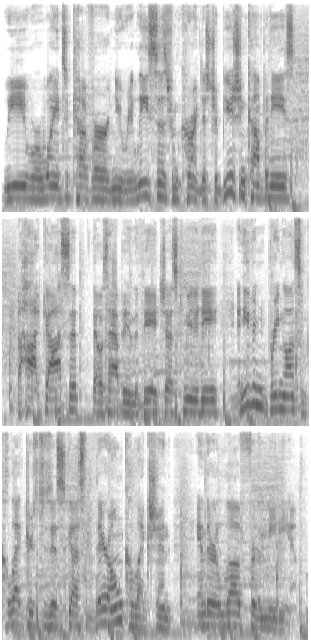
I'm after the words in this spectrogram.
We were wanting to cover new releases from current distribution companies, the hot gossip that was happening in the VHS community, and even bring on some collectors to discuss their own collection and their love for the medium.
